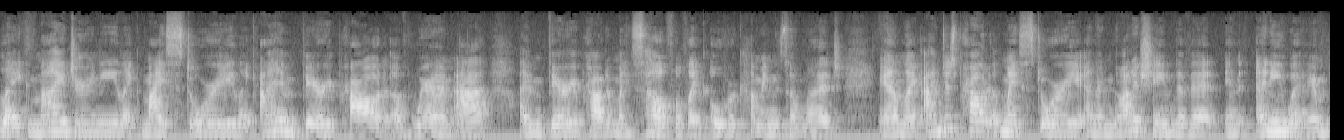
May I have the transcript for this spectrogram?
like my journey like my story like I am very proud of where I'm at. I'm very proud of myself of like overcoming so much. And like I'm just proud of my story and I'm not ashamed of it in any way.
